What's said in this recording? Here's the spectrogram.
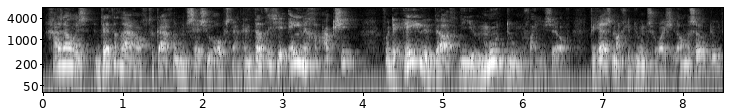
ga nou eens 30 dagen achter elkaar gewoon om 6 uur opstaan. En dat is je enige actie voor de hele dag die je moet doen van jezelf. De rest mag je doen zoals je het anders ook doet.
